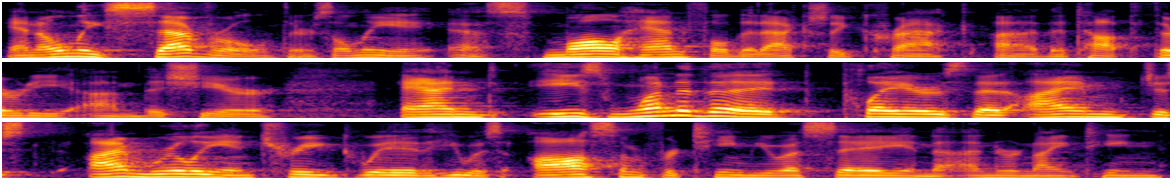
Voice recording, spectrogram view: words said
And only several, there's only a small handful that actually crack uh, the top 30 um, this year. And he's one of the players that I'm just I'm really intrigued with. He was awesome for Team USA in the under 19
